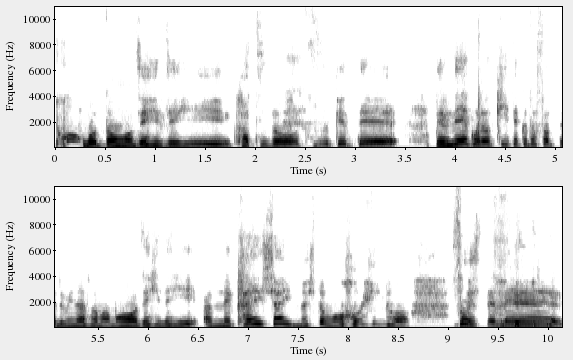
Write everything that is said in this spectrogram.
今後ともぜひぜひ活動を続けて、でね、これを聞いてくださってる皆様も、ぜひぜひ、あのね、会社員の人も多いの。そしてね、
